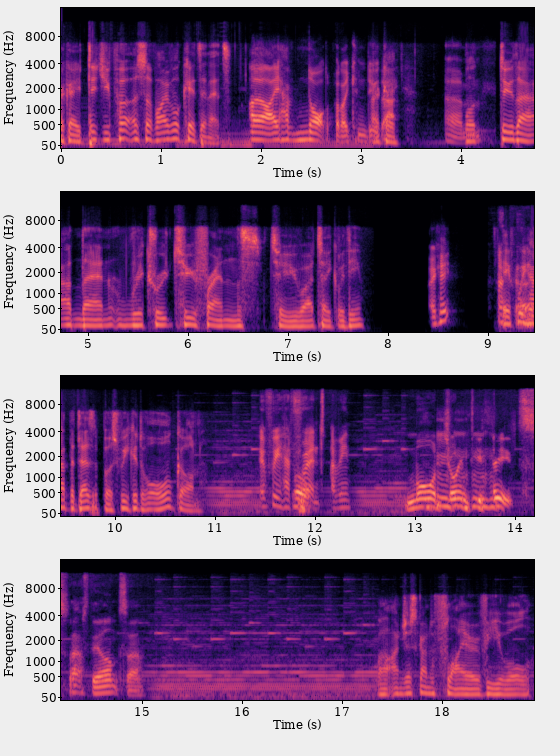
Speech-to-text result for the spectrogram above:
Okay, did you put a survival kit in it? Uh, I have not, but I can do Okay. that. Um, Well, do that and then recruit two friends to uh, take with you. okay. If we had the desert bus, we could have all gone. If we had Well- friends, I mean, More jointy seats. That's the answer. Well, I'm just going to fly over you all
